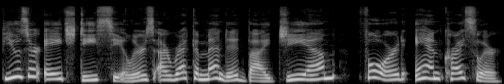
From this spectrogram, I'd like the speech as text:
Fusor HD sealers are recommended by GM, Ford, and Chrysler.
